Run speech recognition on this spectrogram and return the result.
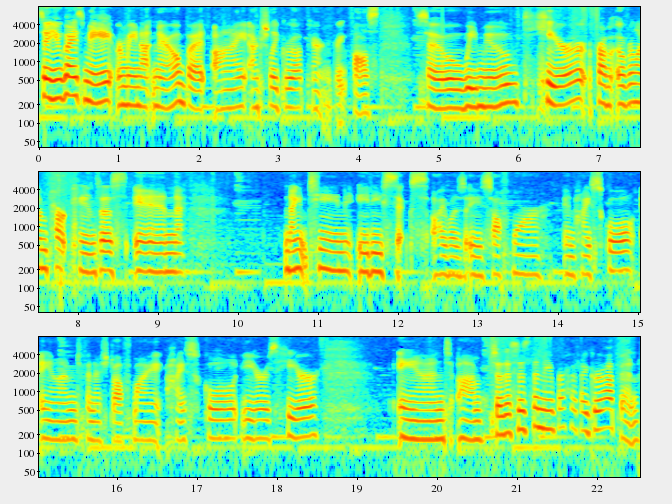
So you guys may or may not know, but I actually grew up here in Great Falls. So we moved here from Overland Park, Kansas in 1986. I was a sophomore in high school and finished off my high school years here. And um, so this is the neighborhood I grew up in.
